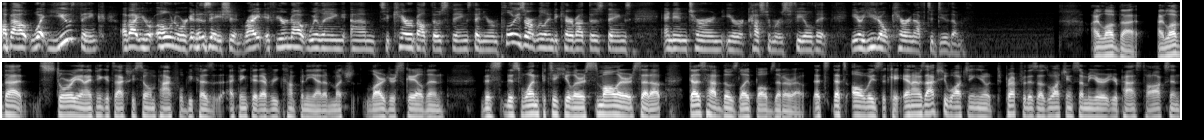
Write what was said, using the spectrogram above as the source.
about what you think about your own organization, right? If you're not willing um, to care about those things, then your employees aren't willing to care about those things. And in turn, your customers feel that, you know, you don't care enough to do them. I love that. I love that story, and I think it's actually so impactful because I think that every company at a much larger scale than this this one particular smaller setup does have those light bulbs that are out. That's that's always the case. And I was actually watching, you know, to prep for this, I was watching some of your your past talks, and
